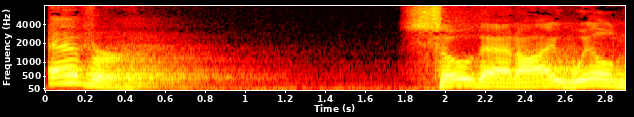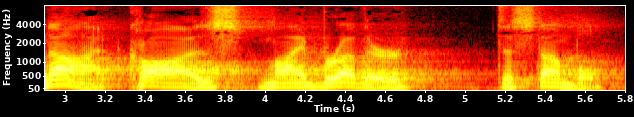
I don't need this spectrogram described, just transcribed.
ever so that I will not cause my brother to stumble.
